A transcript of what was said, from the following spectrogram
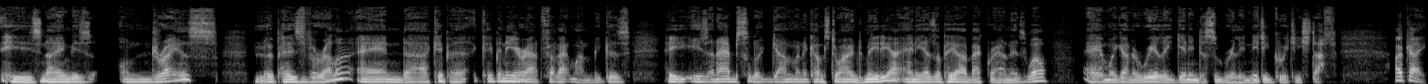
His name is Andreas Lopez Varela, and uh, keep a keep an ear out for that one because he is an absolute gun when it comes to owned media, and he has a PR background as well. And we're going to really get into some really nitty gritty stuff. Okay,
